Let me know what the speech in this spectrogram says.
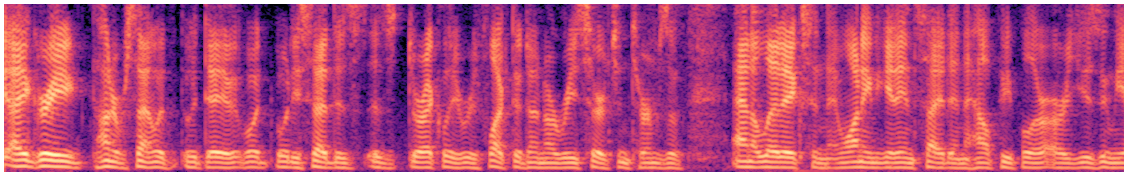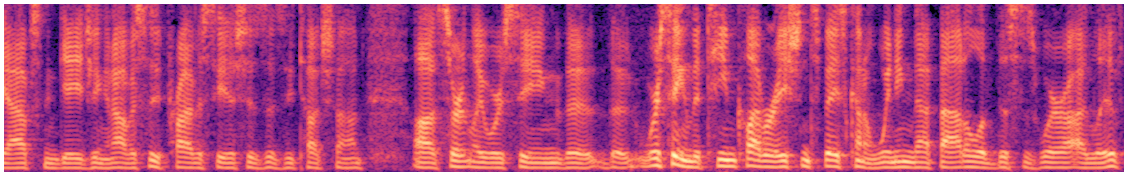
I agree 100% with, with Dave. What, what he said is, is directly reflected in our research in terms of analytics and, and wanting to get insight into how people are, are, using the apps and engaging, and obviously privacy issues, as he touched on. Uh, certainly, we're seeing the, the we're seeing the team collaboration space kind of winning that battle of this is where I live,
